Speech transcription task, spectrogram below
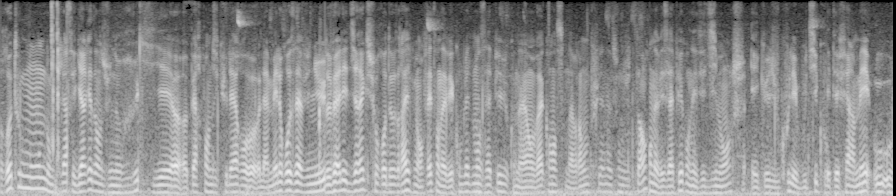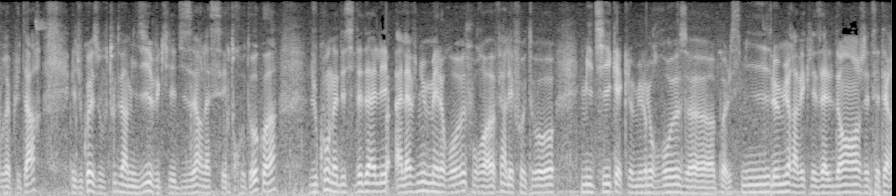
Re tout le monde, donc là c'est garé dans une rue qui est euh, perpendiculaire à la Melrose Avenue. On devait aller direct sur Rodeo Drive mais en fait on avait complètement zappé vu qu'on est en vacances, on a vraiment plus la notion du temps. On avait zappé qu'on était dimanche et que du coup les boutiques étaient fermées ou ouvraient plus tard. Et du coup elles ouvrent toutes vers midi vu qu'il est 10h là c'est trop tôt quoi. Du coup on a décidé d'aller à l'avenue Melrose pour euh, faire les photos mythiques avec le mur rose euh, Paul Smith, le mur avec les ailes d'ange etc.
